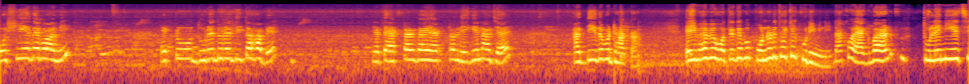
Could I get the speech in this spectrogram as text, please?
বসিয়ে দেব আমি। একটু দূরে দূরে দিতে হবে, যাতে একটার গায়ে একটা লেগে না যায়। আর দিয়ে দেবো ঢাকা। এইভাবে হতে দেবো পনেরো থেকে কুড়ি মিনিট। দেখো, একবার তুলে নিয়েছি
